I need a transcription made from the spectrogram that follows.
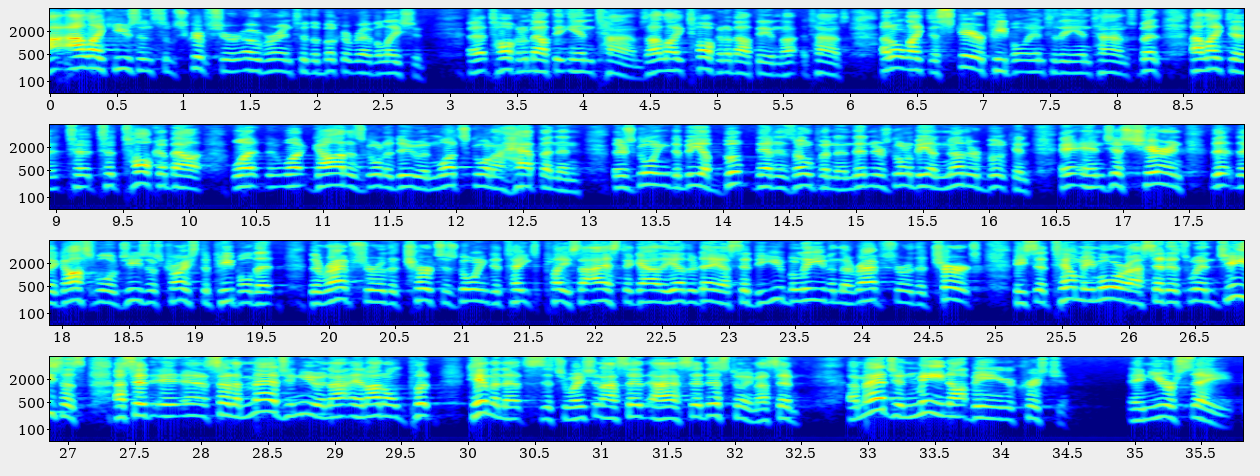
I, I, like using some scripture over into the book of Revelation, uh, talking about the end times. I like talking about the end times. I don't like to scare people into the end times, but I like to, to, to talk about what, what God is going to do and what's going to happen. And there's going to be a book that is open, and then there's going to be another book, and, and just sharing the, the gospel of Jesus Christ to people that the rapture of the church is going to take place. I asked a guy the other day, I said, Do you believe in the rapture of the church? He said, Tell me more. I said, It's when Jesus, I said, I said Imagine you, and I, and I don't put him in that situation, I said, I said this to him. I said, Imagine me not being a Christian and you're saved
